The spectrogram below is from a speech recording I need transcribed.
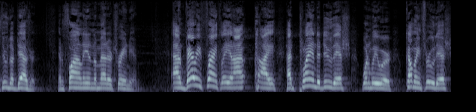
through the desert and finally in the Mediterranean. And very frankly, and I, I had planned to do this when we were coming through this,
